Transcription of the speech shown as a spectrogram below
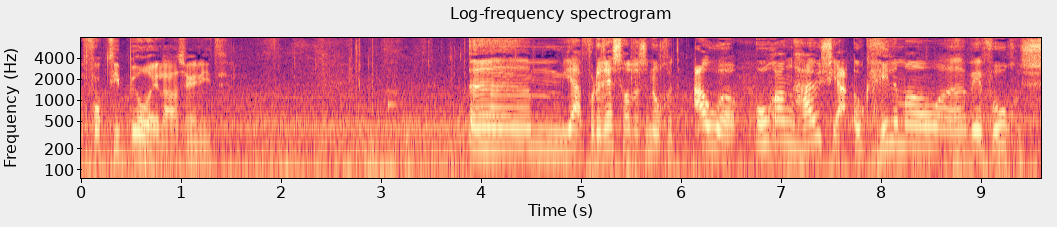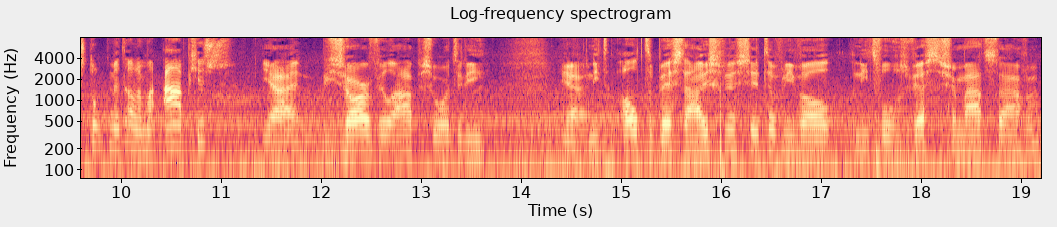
fokt die bul helaas weer niet. Um, ja, voor de rest hadden ze nog het oude oranghuis. Ja, ook helemaal uh, weer volgestopt met allemaal aapjes ja, bizar veel apensoorten die ja, niet al te beste huisvest zitten. Of in ieder geval niet volgens westerse maatstaven.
